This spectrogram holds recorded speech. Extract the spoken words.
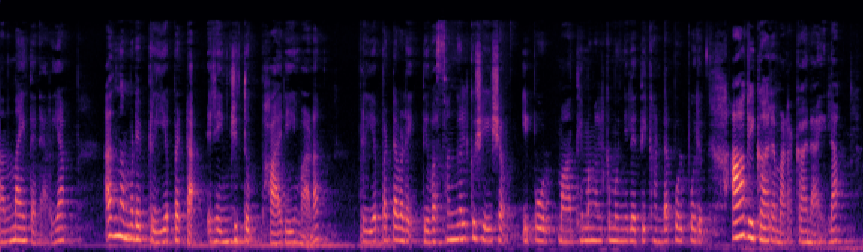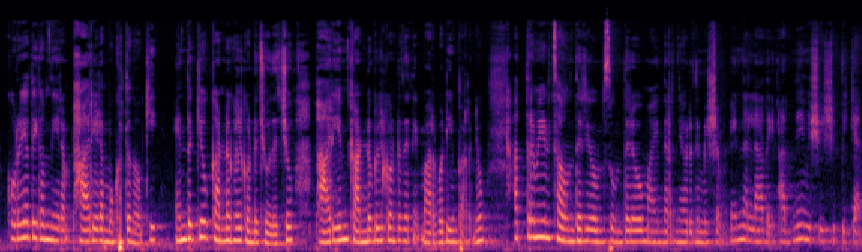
നന്നായി തന്നെ അറിയാം. അത് നമ്മുടെ പ്രിയപ്പെട്ട രഞ്ജിത്തും ഭാര്യയുമാണ്. പ്രിയപ്പെട്ടവളെ ദിവസങ്ങൾക്കു ശേഷം ഇപ്പോൾ മാധ്യമങ്ങൾക്ക് മുന്നിലെത്തി കണ്ടപ്പോൾ പോലും ആ വികാരം അടക്കാനായില്ല. കുറേയധികം നേരം ഭാര്യയുടെ മുഖത്ത് നോക്കി എന്തൊക്കെയോ കണ്ണുകൾ കൊണ്ട് ചോദിച്ചു. ഭാര്യയും കണ്ണുകൾ കൊണ്ട് തന്നെ മറുപടിയും പറഞ്ഞു. അത്രമേൽ സൗന്ദര്യവും സുന്ദരവുമായി നിറഞ്ഞ ഒരു നിമിഷം എന്നല്ലാതെ അതിനെ വിശേഷിപ്പിക്കാൻ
